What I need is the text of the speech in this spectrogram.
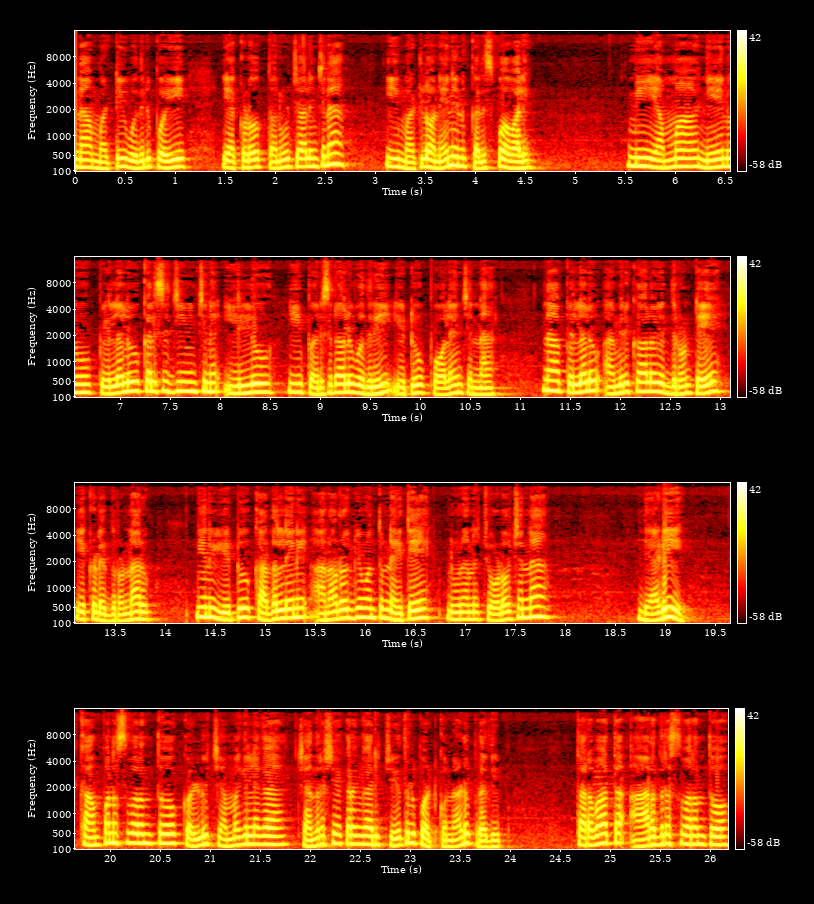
నా మట్టి వదిలిపోయి ఎక్కడో తనువు చాలించినా ఈ మట్టిలోనే నేను కలిసిపోవాలి. మీ అమ్మ నేను పిల్లలు కలిసి జీవించిన ఇల్లు ఈ పరిసరాలు వదిలి ఎటూ పోలేం చిన్న. నా పిల్లలు అమెరికాలో ఇద్దరుంటే ఇక్కడ ఇద్దరున్నారు. నేను ఎటూ కదల్లేని అనారోగ్యవంతున్నైతే నువ్వు నన్ను చూడవు చిన్నా. డాడీ కంపన స్వరంతో కళ్ళు చెమ్మగిల్లగా చంద్రశేఖరం గారి చేతులు పట్టుకున్నాడు ప్రదీప్. తర్వాత ఆరద్ర స్వరంతో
